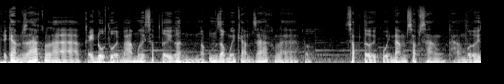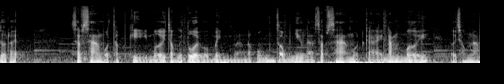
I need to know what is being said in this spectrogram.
Cái cảm giác là cái độ tuổi 30 sắp tới gần nó cũng giống cái cảm giác là sắp tới cuối năm sắp sang tháng mới rồi đấy sắp sang một thập kỷ mới trong cái tuổi của mình và nó cũng giống như là sắp sang một cái năm mới ở trong năm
